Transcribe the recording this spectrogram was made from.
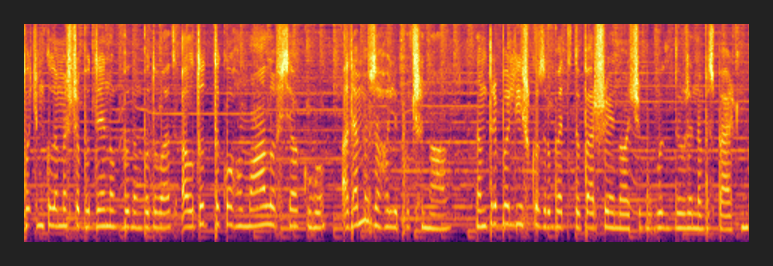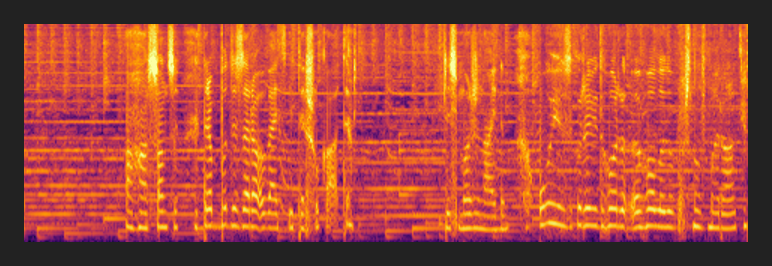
Потім, коли ми ще будинок будемо будувати, але тут такого мало всякого. А де ми взагалі починали? Нам треба ліжко зробити до першої ночі, бо буде дуже небезпечно. Ага, сонце. Треба буде зараз овець іти шукати. Десь може знайдемо. Ой, скоро від гор- голоду почну вмирати.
